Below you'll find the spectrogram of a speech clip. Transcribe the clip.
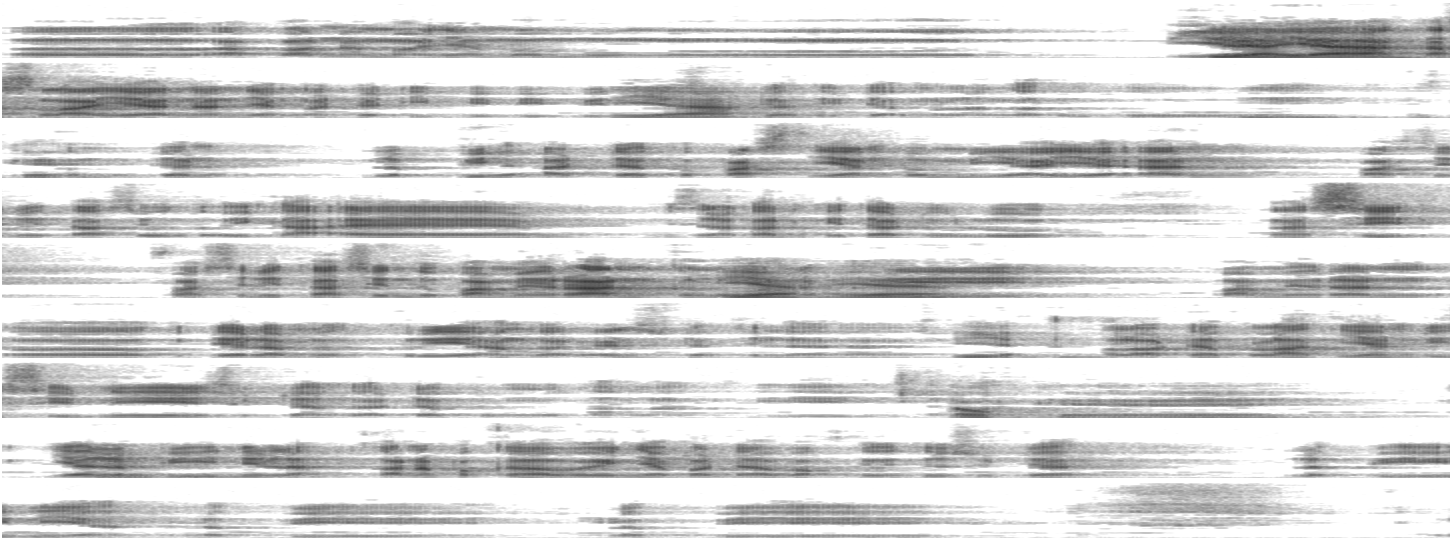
eh, apa namanya memungut Biaya. biaya atas layanan yang ada di BPP itu Iya. sudah tidak melanggar hukum. Hmm, Oke. Kemudian lebih ada kepastian pembiayaan fasilitasi untuk IKM. Misalkan kita dulu ngasih fasilitasi untuk pameran ke luar negeri. Pameran eh, ke dalam negeri anggarannya sudah jelas. Iya. Kalau ada pelatihan di sini sudah nggak ada pungutan lagi. Oke. Ya lebih inilah karena pegawainya pada waktu itu sudah lebih ini ya, lebih lebih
